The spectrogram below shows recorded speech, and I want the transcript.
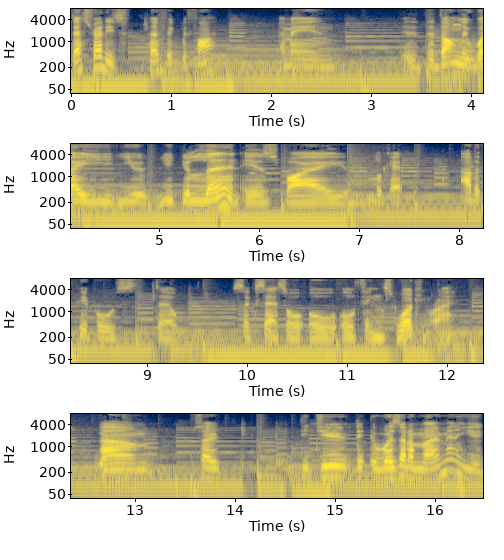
that strategy is perfectly fine. I mean, the, only way you, you you learn is by look at other people's uh, success or, or, or things working right. Yeah. Um, so did you was that a moment you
